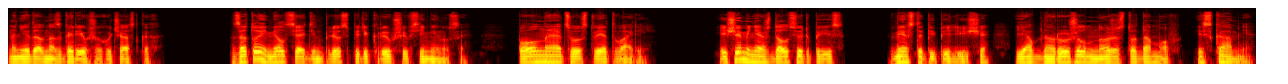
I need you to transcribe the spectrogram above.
на недавно сгоревших участках. Зато имелся один плюс, перекрывший все минусы. Полное отсутствие тварей. Еще меня ждал сюрприз. Вместо пепелища я обнаружил множество домов из камня.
